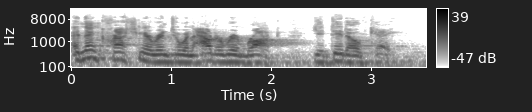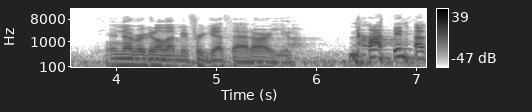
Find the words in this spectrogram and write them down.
and then crashing her into an Outer Rim rock. You did okay. You're never gonna let me forget that, are you? Not in a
